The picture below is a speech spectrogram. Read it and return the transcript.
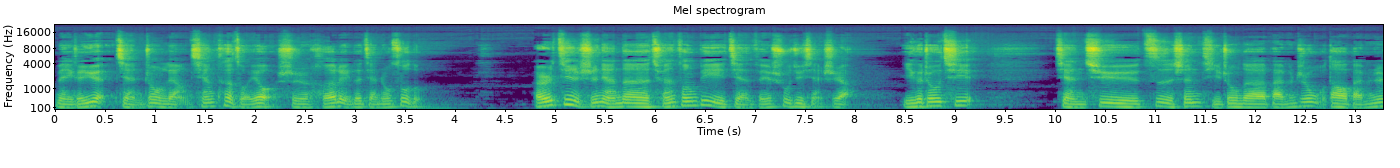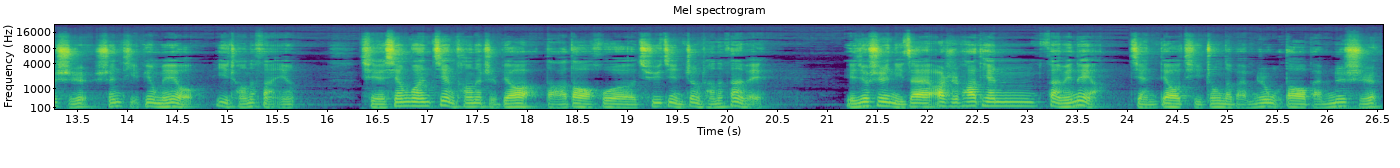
每个月减重两千克左右是合理的减重速度，而近十年的全封闭减肥数据显示啊，一个周期。减去自身体重的百分之五到百分之十，身体并没有异常的反应，且相关健康的指标啊达到或趋近正常的范围，也就是你在二十八天范围内啊减掉体重的百分之五到百分之十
